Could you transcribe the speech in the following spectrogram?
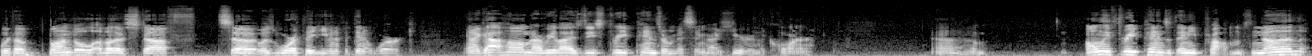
With a bundle of other stuff, so it was worth it even if it didn't work. And I got home and I realized these three pins are missing right here in the corner. Um, only three pins with any problems. None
